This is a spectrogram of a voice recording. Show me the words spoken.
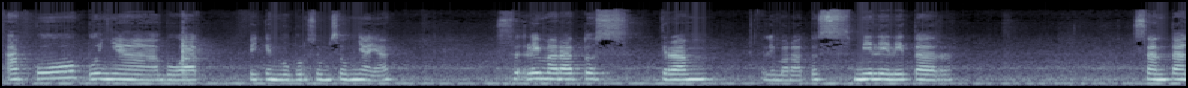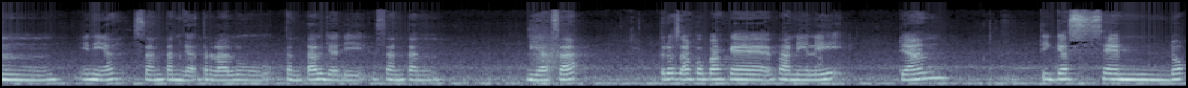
aku punya buat bikin bubur sumsumnya ya. 500 gram 500 mililiter santan ini ya santan nggak terlalu kental jadi santan biasa. Terus aku pakai vanili dan 3 sendok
